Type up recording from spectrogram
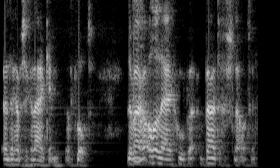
En daar hebben ze gelijk in, dat klopt. Er waren allerlei groepen buitengesloten.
